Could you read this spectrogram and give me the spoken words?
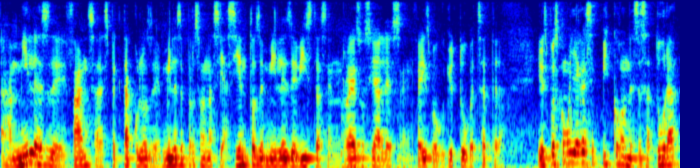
a miles de fans, a espectáculos de miles de personas y a cientos de miles de vistas en redes sociales, en Facebook, YouTube, etc. Y después cómo llega ese pico donde se satura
